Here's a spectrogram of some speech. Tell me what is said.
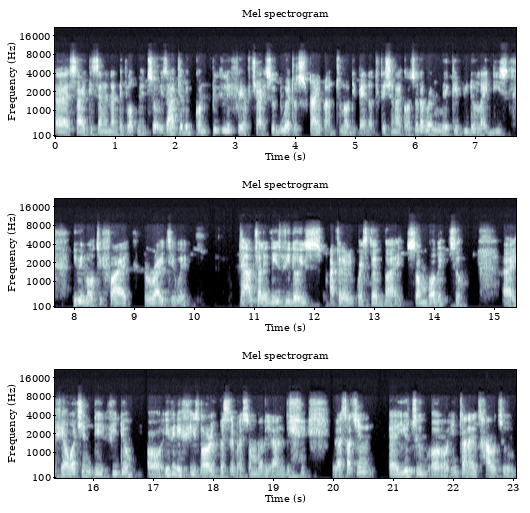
uh, site design and development. So it's actually completely free of charge. So do it to subscribe and turn on the bell notification icon so that when we make a video like this, you will notify right away. Now, actually, this video is actually requested by somebody. So uh, if you're watching the video, or even if it's not requested by somebody and you are searching uh, YouTube or internet how to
